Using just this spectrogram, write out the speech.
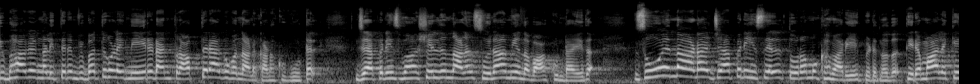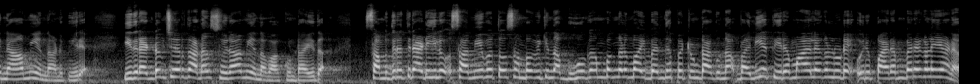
വിഭാഗങ്ങൾ ഇത്തരം വിപത്തുകളെ നേരിടാൻ പ്രാപ്തരാകുമെന്നാണ് കണക്കുകൂട്ടൽ. ജാപ്പനീസ് ഭാഷയിൽ നിന്നാണ് സുനാമി എന്ന വാക്കുണ്ടായത്. സൂ എന്നാണ് ജാപ്പനീസിൽ തുറമുഖം അറിയപ്പെടുന്നത്. തിരമാലയ്ക്ക് നാമി എന്നാണ് പേര്. ഇത് രണ്ടും ചേർന്നാണ് സുനാമി എന്ന വാക്കുണ്ടായത്. സമുദ്രത്തിനടിയിലോ സമീപത്തോ സംഭവിക്കുന്ന ഭൂകമ്പങ്ങളുമായി ബന്ധപ്പെട്ടുണ്ടാകുന്ന വലിയ തിരമാലകളുടെ ഒരു പരമ്പരകളെയാണ്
